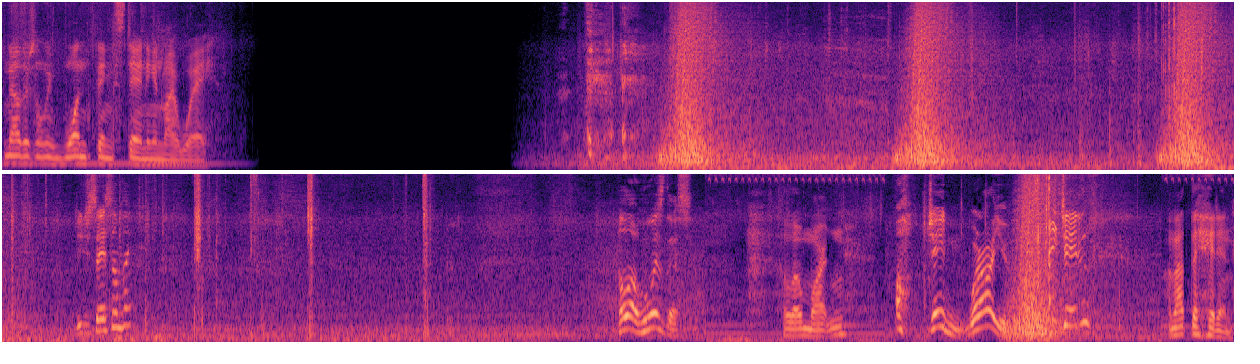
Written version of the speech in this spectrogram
Now there's only one thing standing in my way. Did you say something? Hello, who is this? Hello, Martin. Oh, Jaden, where are you? Hey, Jaden! I'm at the Hidden.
